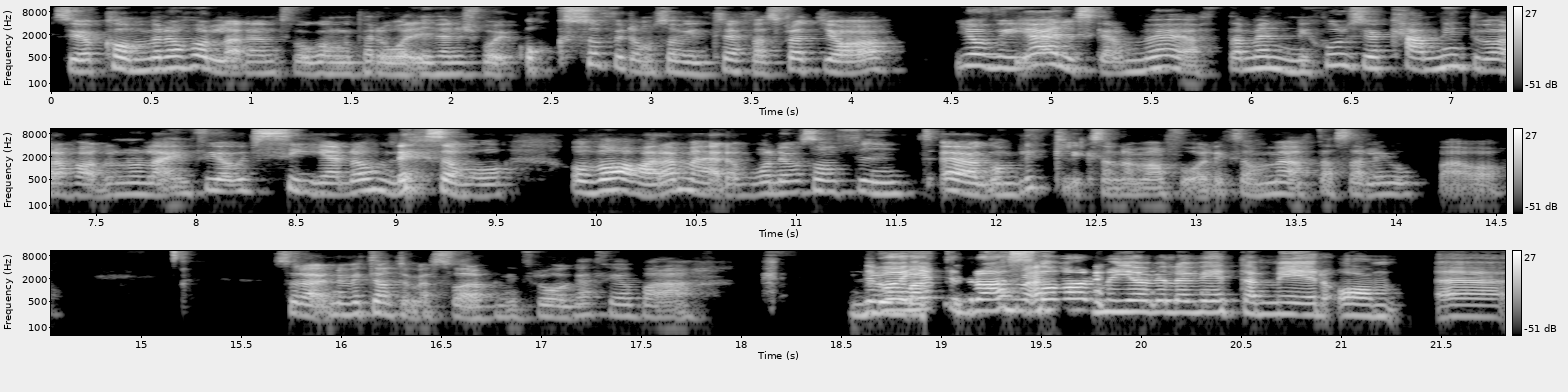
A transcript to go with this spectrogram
Så jag kommer att hålla den två gånger per år i Vänersborg också för de som vill träffas. För att jag, jag, vill, jag älskar att möta människor så jag kan inte bara ha den online för jag vill se dem liksom och, och vara med dem. Och det var så fint ögonblick liksom när man får liksom mötas allihopa. Och sådär. Nu vet jag inte om jag svarar på din fråga för jag bara det var jättebra svar, men jag ville veta mer om uh,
